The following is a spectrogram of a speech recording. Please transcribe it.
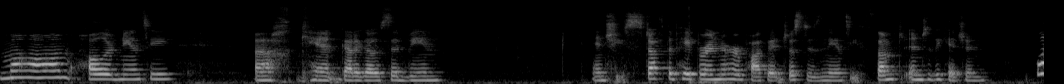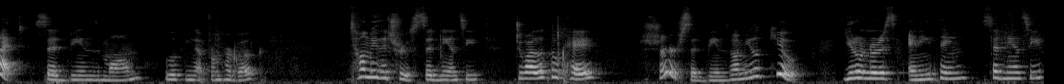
Mom, hollered Nancy. Ugh, can't, gotta go, said Bean. And she stuffed the paper into her pocket just as Nancy thumped into the kitchen. What? said Bean's mom, looking up from her book. Tell me the truth, said Nancy. Do I look okay? Sure, said Bean's mom. You look cute. You don't notice anything, said Nancy.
